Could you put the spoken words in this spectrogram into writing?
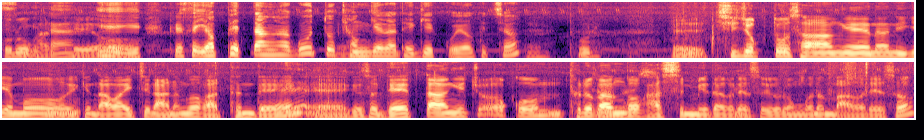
도로 같습니다. 같아요. 예, 예. 그래서 옆에 땅하고 또 경계가 되겠고요, 그렇죠? 네. 도로. 예, 지적도상에는 이게 뭐 이렇게 나와 있지는 않은 것 같은데 음. 네. 예, 그래서 내 땅이 조금 들어간 것 같습니다. 그래서 이런 거는 마을에서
